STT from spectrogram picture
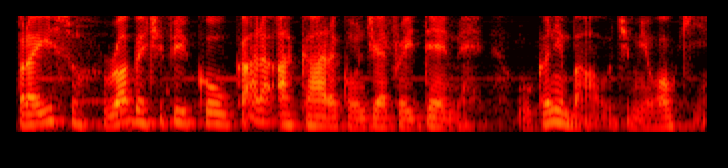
Para isso, Robert ficou cara a cara com Jeffrey Dahmer, o canibal de Milwaukee.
